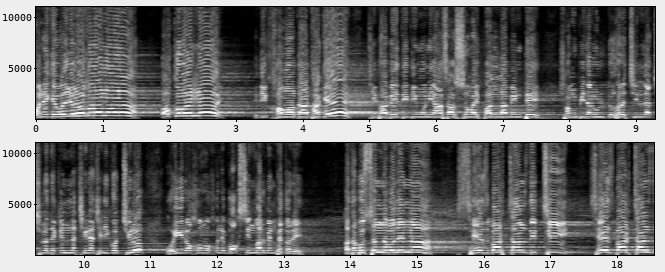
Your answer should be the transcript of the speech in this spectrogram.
অনেকে বলছেন, অকবার নেবে না, অকবার নয়। যদি ক্ষমতা থাকে, যেভাবে দিদিমণি আসার সময় পার্লামেন্টে সংবিধান উল্টো ধরে চিল্লাচ্ছিল, দেখেন না, ছিঁড়াছিড়ি করছিল। ওই রকম ওখানে বক্সিং মারবেন ভেতরে। কথা বুঝছেন না, বোঝেন না? শেষবার চান্স দিচ্ছি, শেষবার চান্স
